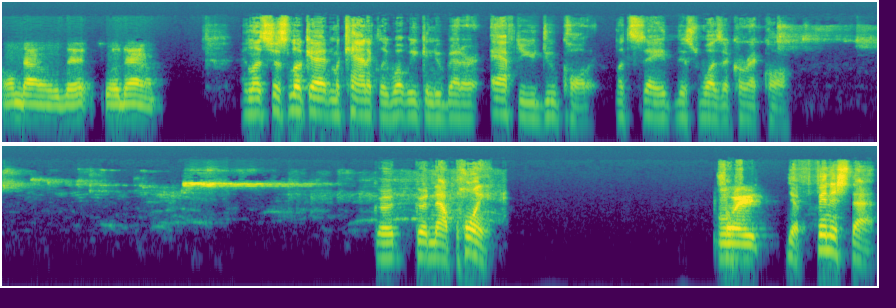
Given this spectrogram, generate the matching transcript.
calm down a little bit, slow down. And let's just look at mechanically what we can do better after you do call it. Let's say this was a correct call. Good, good. Now point. So- Point. Yeah, finish that.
